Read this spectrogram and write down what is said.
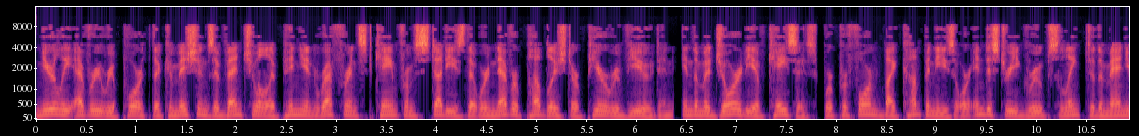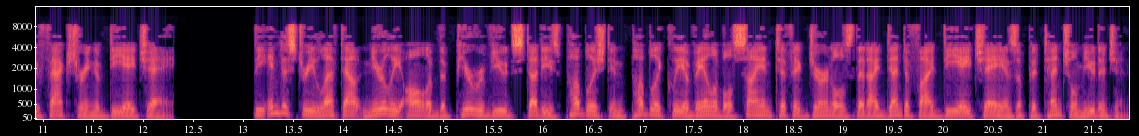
nearly every report the Commission's eventual opinion referenced came from studies that were never published or peer-reviewed and, in the majority of cases, were performed by companies or industry groups linked to the manufacturing of DHA. The industry left out nearly all of the peer-reviewed studies published in publicly available scientific journals that identified DHA as a potential mutagen.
